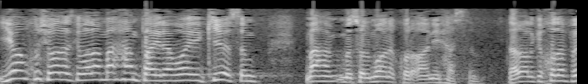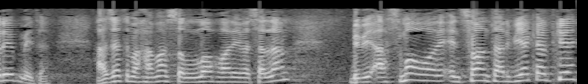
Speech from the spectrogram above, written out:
یا هم خوشحال است که والا من هم پیروای کی هستم؟ من هم مسلمان قرآنی هستم. در حالی که خودم فریب میده حضرت محمد صلی الله علیه و سلم بی بی اسما وار انسان تربیه کرد که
